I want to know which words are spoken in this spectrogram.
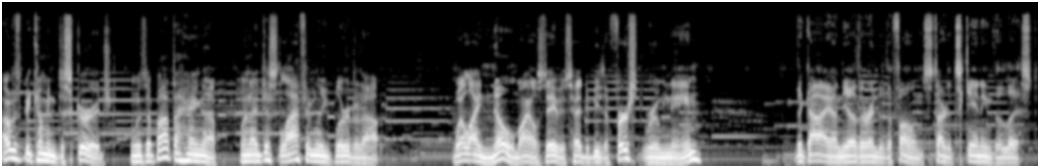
I was becoming discouraged and was about to hang up when I just laughingly blurted out, Well, I know Miles Davis had to be the first room name. The guy on the other end of the phone started scanning the list.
